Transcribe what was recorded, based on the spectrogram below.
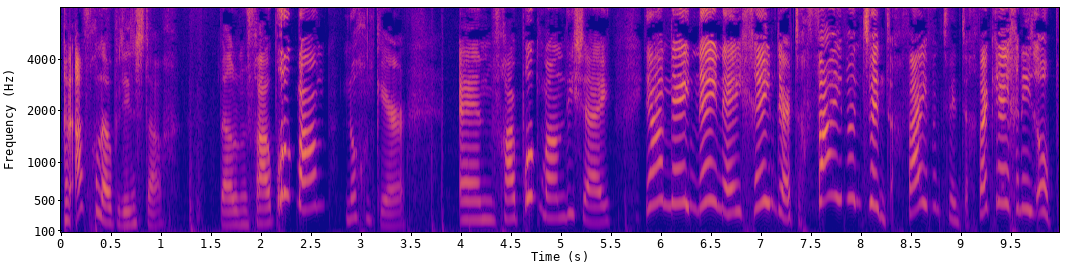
En afgelopen dinsdag belde mevrouw Broekman nog een keer. En mevrouw Broekman die zei: Ja, nee, nee, nee, geen 30, 25, 25. Wij kregen niet op.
